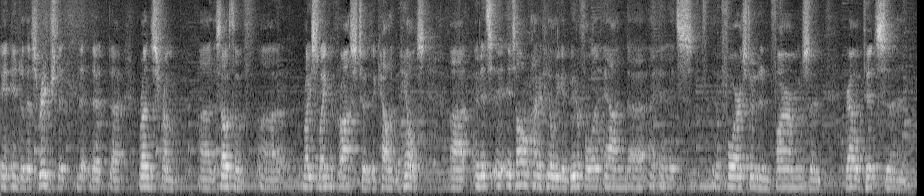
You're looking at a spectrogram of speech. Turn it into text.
in, into this ridge that, that, that runs from the south of Rice Lake across to the Caledon Hills. Uh, and it's it's all kind of hilly and beautiful, and uh, and it's forested and farms and gravel pits and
